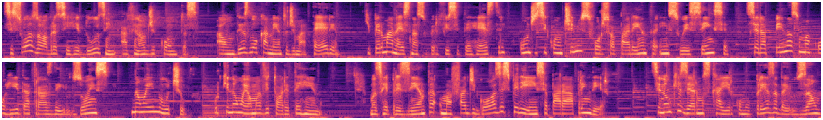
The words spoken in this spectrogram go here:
Se suas obras se reduzem, afinal de contas, a um deslocamento de matéria, que permanece na superfície terrestre, onde se contínuo esforço aparenta, em sua essência, ser apenas uma corrida atrás de ilusões, não é inútil, porque não é uma vitória terrena, mas representa uma fadigosa experiência para aprender. Se não quisermos cair como presa da ilusão,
